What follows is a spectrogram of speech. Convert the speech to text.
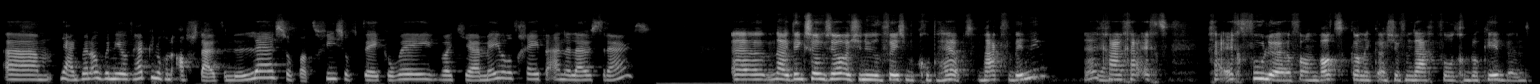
Ehm, ja, ik ben ook benieuwd, heb je nog een afsluitende les of advies of takeaway wat je mee wilt geven aan de luisteraars? Eh, nou, ik denk sowieso als je nu een Facebookgroep hebt, maak verbinding. Hè? Ja. Ga, ga, echt, ga echt voelen van wat kan ik, als je vandaag bijvoorbeeld geblokkeerd bent,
